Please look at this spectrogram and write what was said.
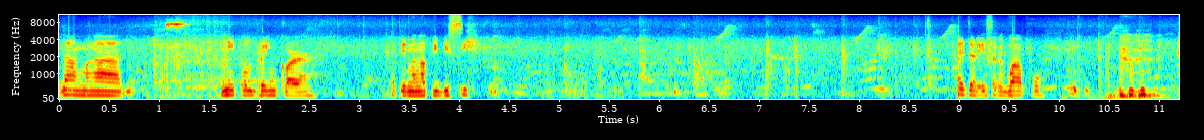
Ng mga nipple drinker pati mga PVC ay dari isa kagwapo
